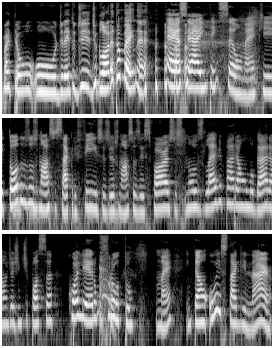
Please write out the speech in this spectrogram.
vai ter o, o direito de, de glória também, né? Essa é a intenção, né? Que todos os nossos sacrifícios e os nossos esforços nos leve para um lugar onde a gente possa colher um fruto, né? Então, o estagnar,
